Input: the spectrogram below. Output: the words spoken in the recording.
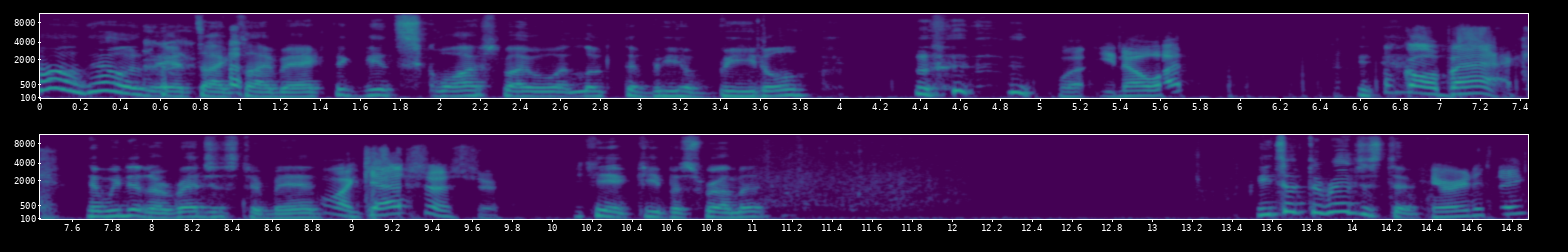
Oh, that was anticlimactic. Get squashed by what looked to be a beetle. Well, you know what? I'm going back. And we did a register, man. Oh my cash register. You can't keep us from it. He took the register. Hear anything?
